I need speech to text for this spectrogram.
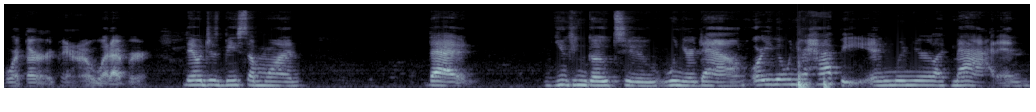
or a third parent or whatever. They'll just be someone that you can go to when you're down or even when you're happy and when you're like mad and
